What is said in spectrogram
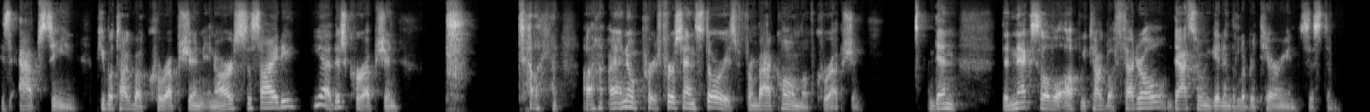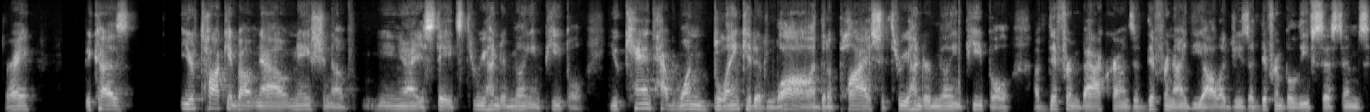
is obscene. People talk about corruption in our society. Yeah, there's corruption. Pfft, tell you, I know firsthand stories from back home of corruption. Then the next level up, we talk about federal. That's when we get into the libertarian system, right? Because you're talking about now nation of United States, 300 million people. You can't have one blanketed law that applies to 300 million people of different backgrounds, of different ideologies, of different belief systems,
